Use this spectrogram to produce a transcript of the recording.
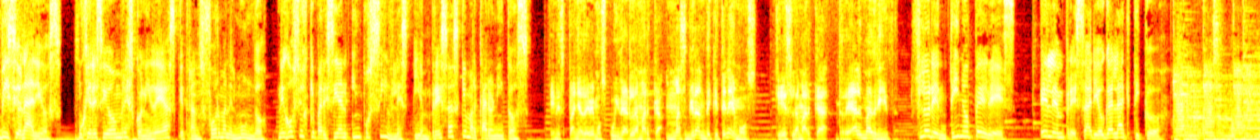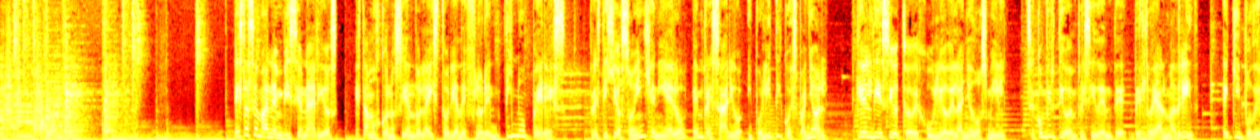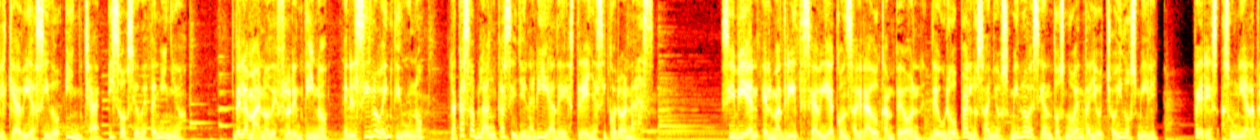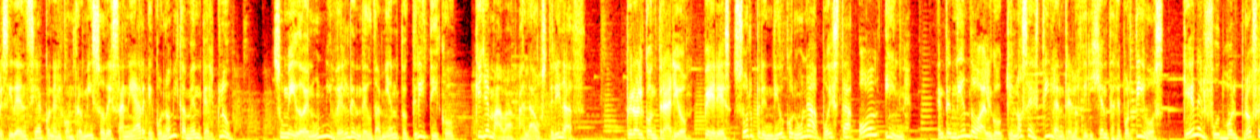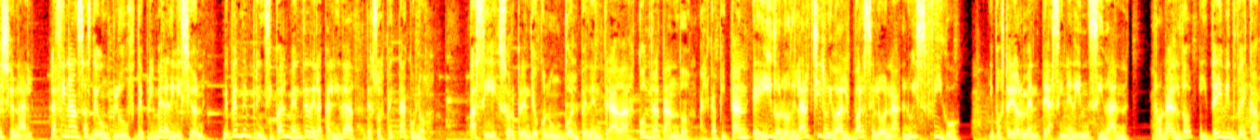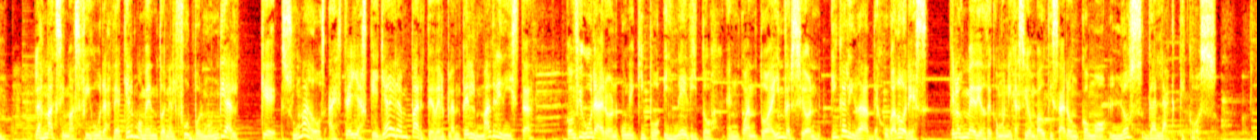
Visionarios. Mujeres y hombres con ideas que transforman el mundo, negocios que parecían imposibles y empresas que marcaron hitos. En España debemos cuidar la marca más grande que tenemos, que es la marca Real Madrid. Florentino Pérez, el empresario galáctico. Esta semana en Visionarios estamos conociendo la historia de Florentino Pérez, prestigioso ingeniero, empresario y político español, que el 18 de julio del año 2000 se convirtió en presidente del Real Madrid, equipo del que había sido hincha y socio desde niño. De la mano de Florentino, en el siglo XXI, la Casa Blanca se llenaría de estrellas y coronas. Si bien el Madrid se había consagrado campeón de Europa en los años 1998 y 2000, Pérez asumía la presidencia con el compromiso de sanear económicamente al club, sumido en un nivel de endeudamiento crítico que llamaba a la austeridad. Pero al contrario, Pérez sorprendió con una apuesta all-in, entendiendo algo que no se estila entre los dirigentes deportivos, que en el fútbol profesional las finanzas de un club de primera división dependen principalmente de la calidad de su espectáculo. Así sorprendió con un golpe de entrada contratando al capitán e ídolo del archirrival Barcelona, Luis Figo, y posteriormente a Zinedine Zidane, Ronaldo y David Beckham, las máximas figuras de aquel momento en el fútbol mundial, que, sumados a estrellas que ya eran parte del plantel madridista, configuraron un equipo inédito en cuanto a inversión y calidad de jugadores, que los medios de comunicación bautizaron como los Galácticos.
